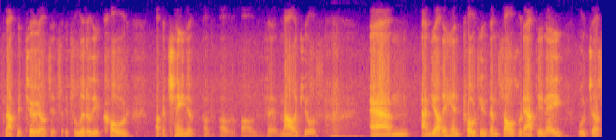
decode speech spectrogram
It's not materials. It's it's literally a code of a chain of of, of, of uh, molecules. Um, on the other hand, proteins themselves without DNA would just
